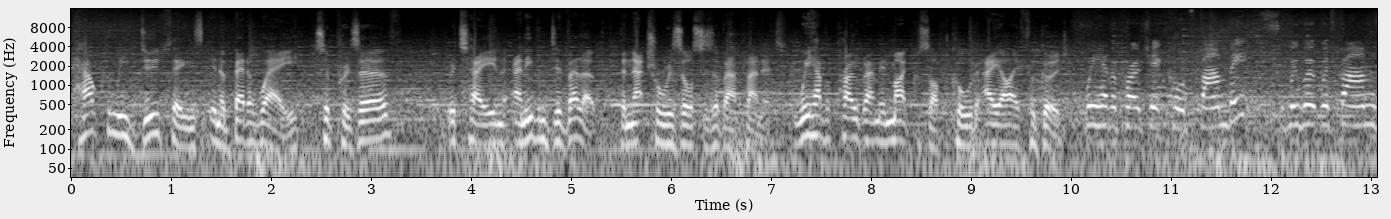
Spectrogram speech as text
How can we do things in a better way to preserve retain and even develop the natural resources of our planet. We have a program in Microsoft called AI for Good. We have a project called FarmBeats we work with farms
